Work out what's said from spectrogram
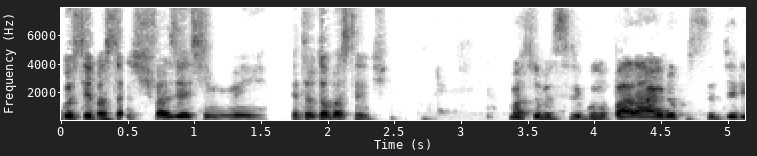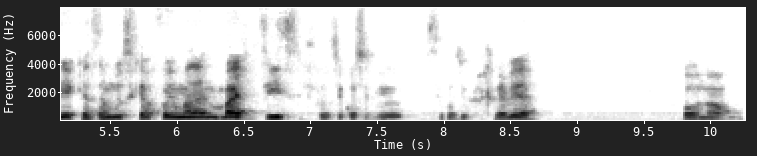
gostei bastante de fazer, assim, me retratou bastante. Mas sobre esse segundo parágrafo, você diria que essa música foi uma mais difícil que você conseguiu, você conseguiu escrever? Ou não?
